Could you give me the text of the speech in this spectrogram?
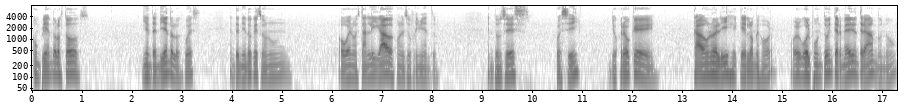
cumpliéndolos todos y entendiéndolos, pues, entendiendo que son un, o bueno, están ligados con el sufrimiento. Entonces, pues sí, yo creo que cada uno elige qué es lo mejor, o el, punto intermedio entre ambos, ¿no?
